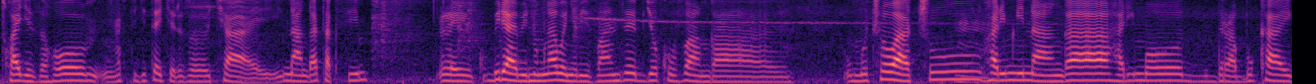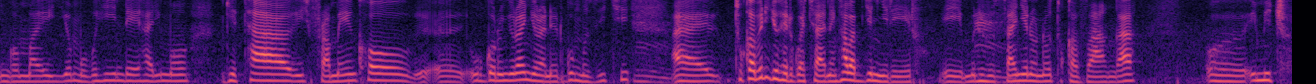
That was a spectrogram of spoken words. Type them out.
twageze aho mm, afite igitekerezo cya inanga taxi Eh, biriya bintu mwabonye bivanze byo kuvanga umuco wacu harimo inanga harimo drabuka ingoma yo mu buhinde harimo gita flamenco eh, urwo runyuranyurane rw'umuziki. Eh, tukabiryoherwa cyane nk'ababyinnyi rero. Muri rusange noneho tukavanga imico.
